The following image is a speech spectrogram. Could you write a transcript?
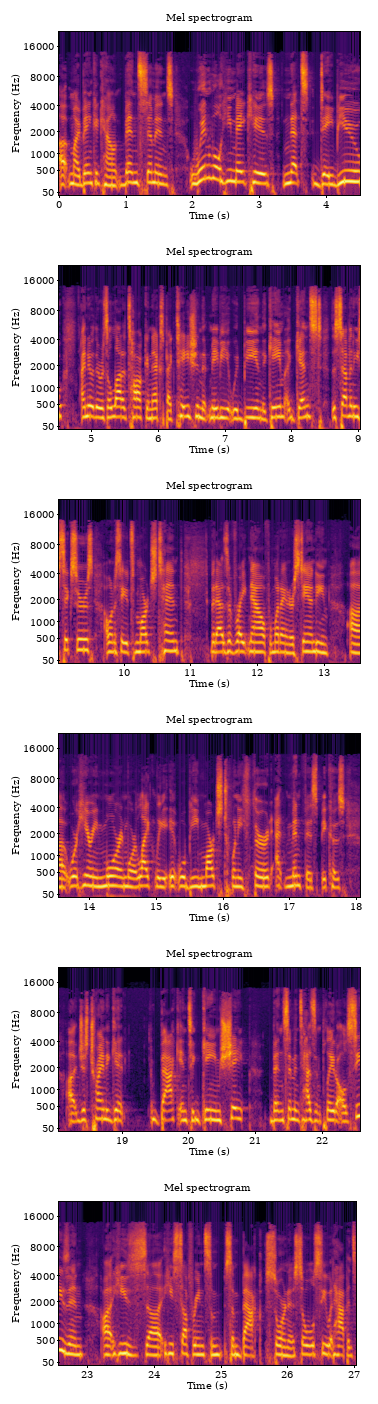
uh, my bank account, Ben Simmons, when will he make his Nets debut? I know there was a lot of talk and expectation that maybe it would be in the game against the 76ers. I want to say it's March 10th. But as of right now, from what I understanding, uh, we're hearing more and more likely it will be March 23rd at Memphis because uh, just trying to get back into game shape Ben Simmons hasn't played all season. Uh, he's uh, he's suffering some some back soreness. So we'll see what happens.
